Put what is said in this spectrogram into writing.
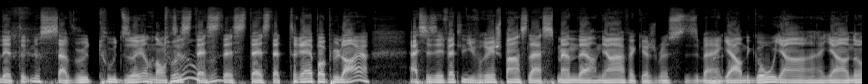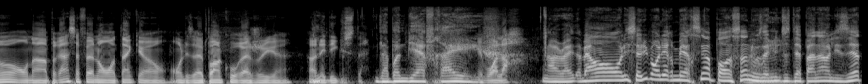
l'été. là, Ça veut tout dire. Donc, c'était très populaire. Elle s'est fait livrer, je pense, la semaine dernière. Fait que je me suis dit, ben, garde go, il y, en- y en a, on en prend. Ça fait longtemps qu'on on les avait pas encouragés euh, en les dégustant. De la bonne bière fraîche. Et voilà. All right. Ben, on les salue, on les remercie en passant, nos amis du dépanneur Lisette.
